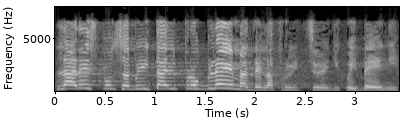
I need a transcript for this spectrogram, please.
la responsabilità e il problema della fruizione di quei beni?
